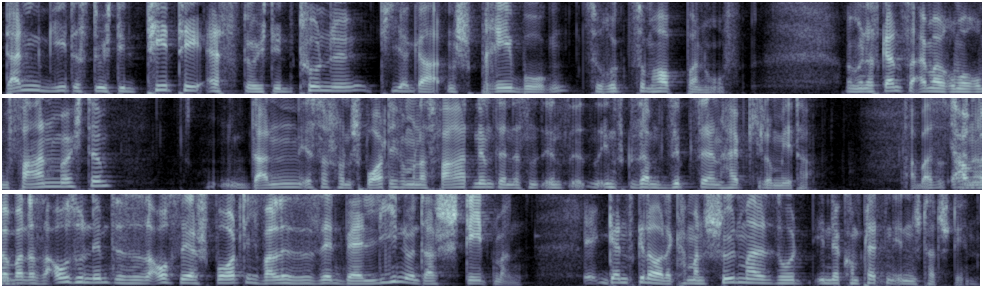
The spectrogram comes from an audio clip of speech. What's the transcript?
Dann geht es durch den TTS, durch den Tunnel Tiergarten Spreebogen zurück zum Hauptbahnhof. Wenn man das Ganze einmal rumherum fahren möchte, dann ist das schon sportlich, wenn man das Fahrrad nimmt, denn es sind ins, insgesamt 17,5 Kilometer. Aber es ist ja, und wenn man das Auto nimmt, ist es auch sehr sportlich, weil es ist in Berlin und da steht man. Ganz genau, da kann man schön mal so in der kompletten Innenstadt stehen.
